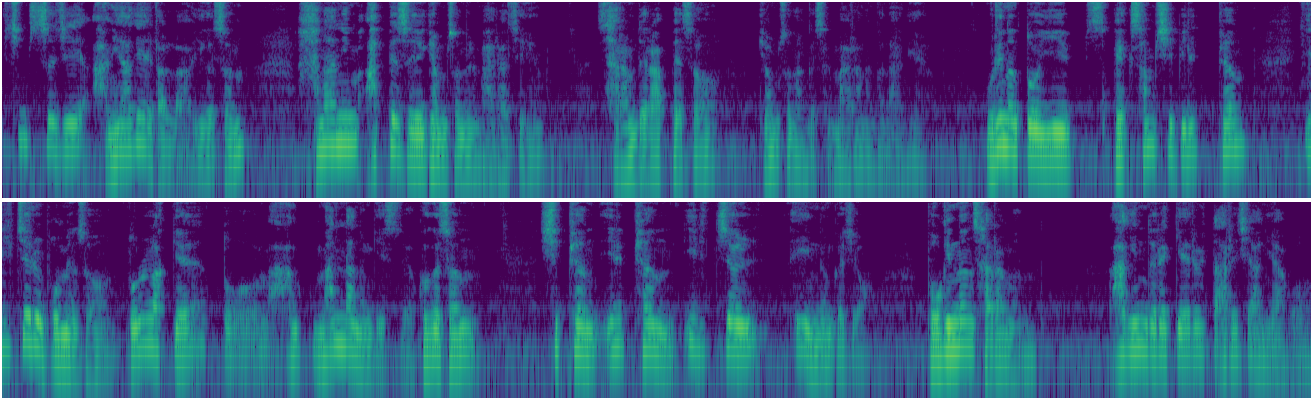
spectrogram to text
힘쓰지 아니하게 해달라. 이것은 하나님 앞에서의 겸손을 말하지 사람들 앞에서 겸손한 것을 말하는 건 아니에요. 우리는 또 이 131편 1절을 보면서 놀랍게 또 막 만나는 게 있어요. 그것은 시편 1편 1절에 있는 거죠. 복 있는 사람은 악인들의 깨를 따르지 아니하고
